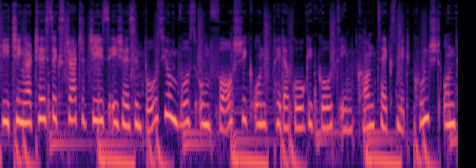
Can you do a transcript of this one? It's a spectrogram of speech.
Teaching Artistic Strategies ist ein Symposium, wo es um Forschung und Pädagogik geht im Kontext mit Kunst- und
